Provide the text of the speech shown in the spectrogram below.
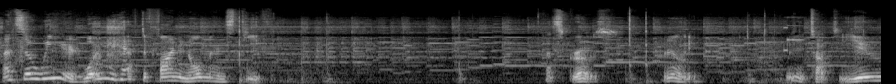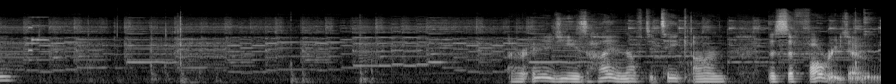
That's so weird. Why do we have to find an old man's teeth? That's gross. Really. We need to talk to you. Our energy is high enough to take on the Safari Zone.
